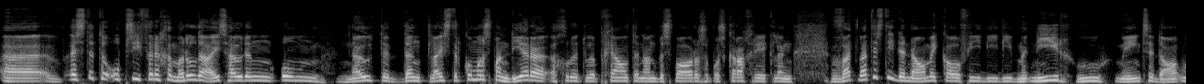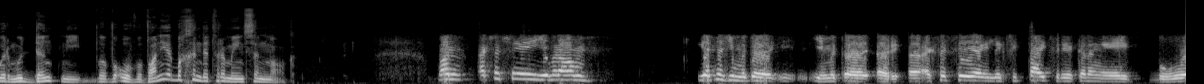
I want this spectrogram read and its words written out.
Uh is dit 'n opsie vir 'n gemiddelde huishouding om nou te dink, luister, kom ons spandeer 'n groot hoop geld en dan bespaar ons op ons kragrekening. Wat wat is die dinamika of die die, die manier hoe mense daaroor moet dink nie of wanneer begin dit vir mense sin maak? Want ek sê jy moet dan Eerstens jy moet 'n jy moet 'n ek sê 'n elektrisiteitsrekening hê bo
